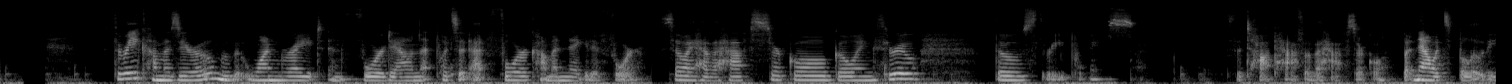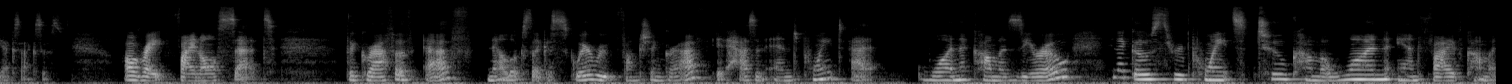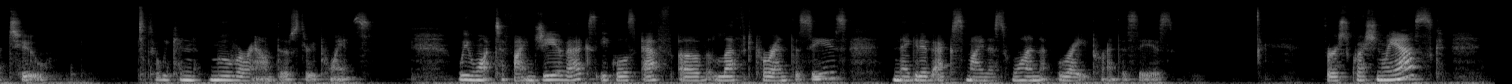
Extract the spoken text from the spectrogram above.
3 comma 0, move it 1 right and 4 down, that puts it at 4 comma negative 4. So I have a half circle going through those three points the top half of a half circle, but now it's below the x-axis. All right, final set. The graph of f now looks like a square root function graph. It has an endpoint at 1 comma 0 and it goes through points 2 comma 1 and 5 comma 2 so we can move around those three points we want to find g of x equals f of left parentheses negative x minus 1 right parentheses First question we ask,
